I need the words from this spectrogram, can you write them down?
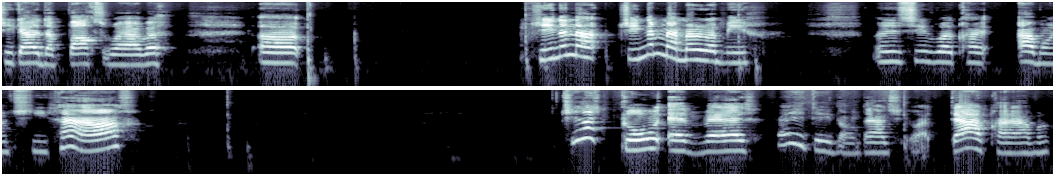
She got the box or whatever. Uh, she did not. She didn't remember me. Let's see what kind of album she have. She like gold and red. I didn't know that she like that kind of album.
